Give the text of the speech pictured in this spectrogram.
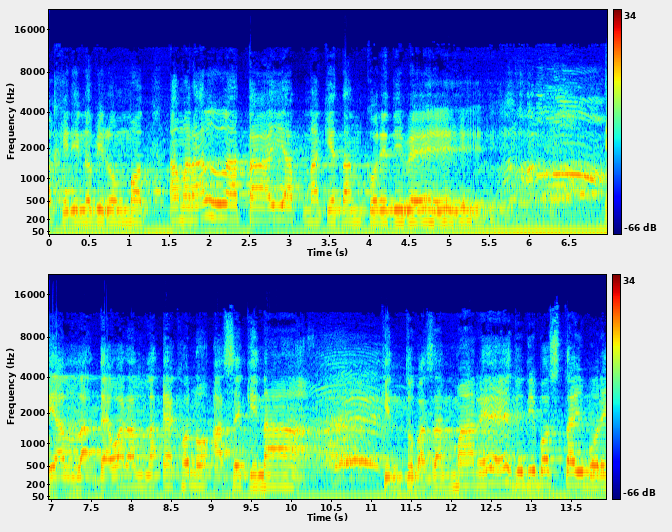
আখিরি নবীর উম্মত, আমার আল্লাহ তাই আপনাকে দান করে দিবে। এ আল্লাহ, দেওয়ার আল্লাহ এখনও আছে কিনা? কিন্তু বাজান, মারে যদি বস্তায় বরে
